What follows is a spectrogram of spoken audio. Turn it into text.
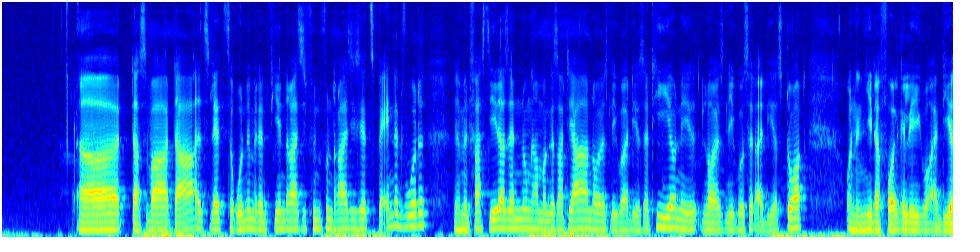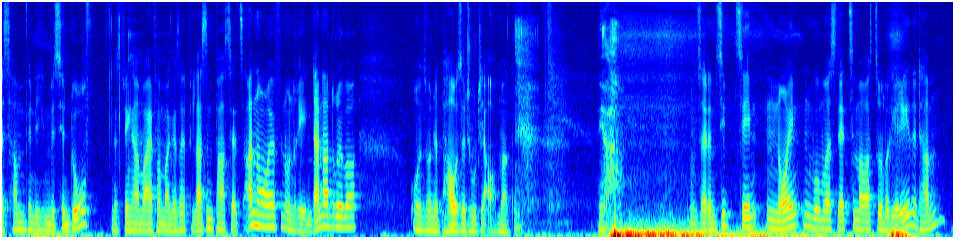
Äh, das war da, als letzte Runde mit den 34, 35 Sets beendet wurde. Wir haben in fast jeder Sendung haben wir gesagt, ja, neues Lego Ideas Set hier und neues Lego Set Ideas dort. Und in jeder Folge Lego Ideas haben, finde ich ein bisschen doof. Deswegen haben wir einfach mal gesagt, wir lassen ein paar Sets anhäufen und reden dann darüber. Und so eine Pause tut ja auch mal gut. Ja. Und seit dem 17.09., wo wir das letzte Mal was drüber geredet haben,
